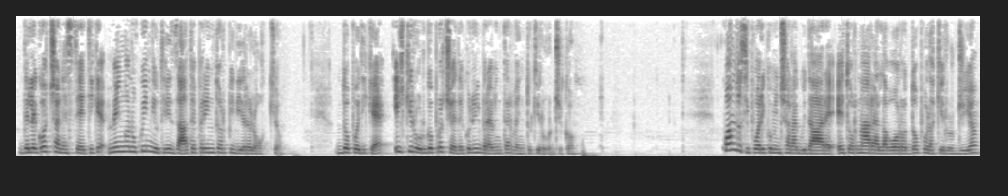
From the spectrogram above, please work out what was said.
Delle gocce anestetiche vengono quindi utilizzate per intorpidire l'occhio. Dopodiché il chirurgo procede con il breve intervento chirurgico. Quando si può ricominciare a guidare e tornare al lavoro dopo la chirurgia?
